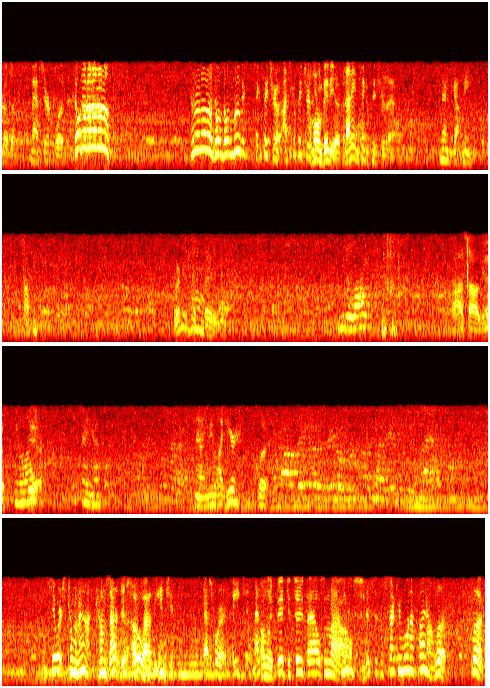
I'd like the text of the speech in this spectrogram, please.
picture of the mass airflow. No, no, no, no, no, no. No, no, no, no. Don't, don't move it. Take a picture of it. I took a picture of I'm this, on video. but I didn't take a picture of that. Now you got me talking. Where is that food? You need a light? Oh, it's all good. Need a light? Yeah. There you go. Now you need a light here. Look. See where it's coming out? It comes out of this hole out of the engine. That's where it feeds it. And that's Only 52,000 miles. Yes, this is the second one I found. Look, look.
